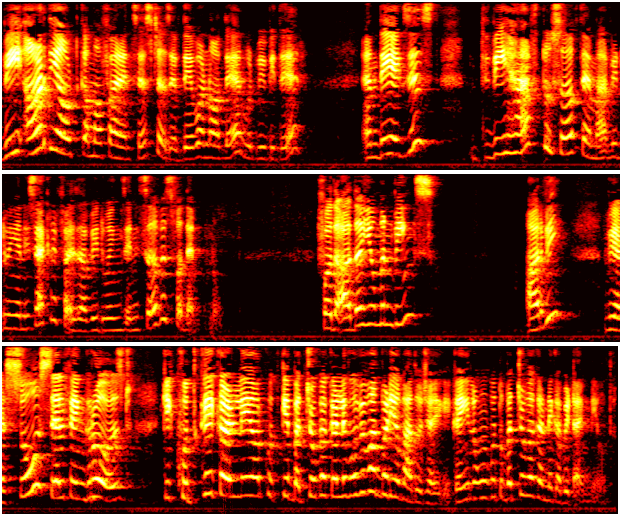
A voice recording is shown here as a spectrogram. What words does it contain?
we are the outcome of our ancestors if they were not there would be be there and they exist we have to serve them are we doing any sacrifice are we doing any service for them no for the other human beings are we we are so self engross कि खुद के कर लें और खुद के बच्चों का कर लें, वो भी बहुत बढ़िया बात हो जाएगी। कई लोगों को तो बच्चों का करने का भी टाइम नहीं होता।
